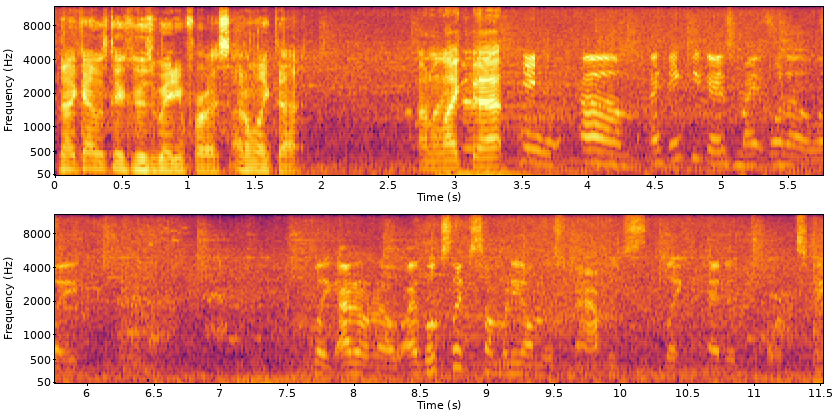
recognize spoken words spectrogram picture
That guy looks like he was waiting for us. I don't like that. I don't like that. Hey, um, I think you guys might want to like, like I don't know. It looks like somebody on this map is like headed towards me.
